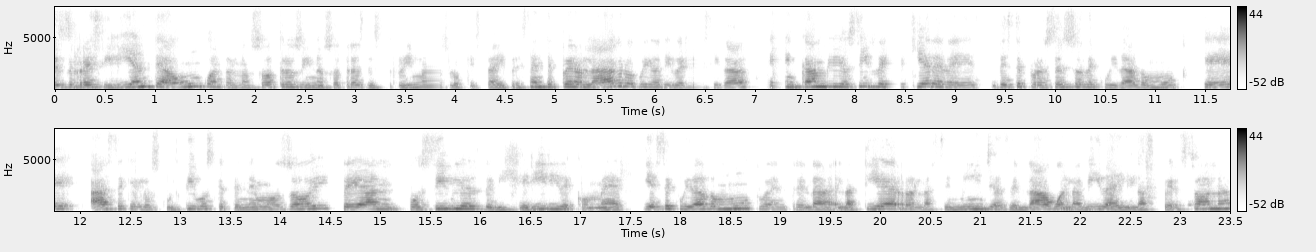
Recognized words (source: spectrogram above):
es resiliente aún cuando nosotros y nosotras destruimos lo que está ahí presente, pero la agrobiodiversidad, en cambio, sí requiere de, este proceso de cuidado mutuo que hace que los cultivos que tenemos hoy sean posibles de digerir y de comer. Y ese cuidado mutuo entre la, tierra, las semillas, el agua, la vida y las personas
